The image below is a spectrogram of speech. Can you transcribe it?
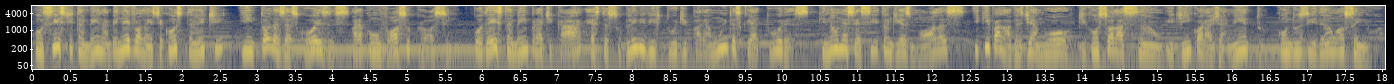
consiste também na benevolência constante e em todas as coisas para com o vosso próximo, Podeis também praticar esta sublime virtude para muitas criaturas que não necessitam de esmolas e que palavras de amor, de consolação e de encorajamento conduzirão ao Senhor.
